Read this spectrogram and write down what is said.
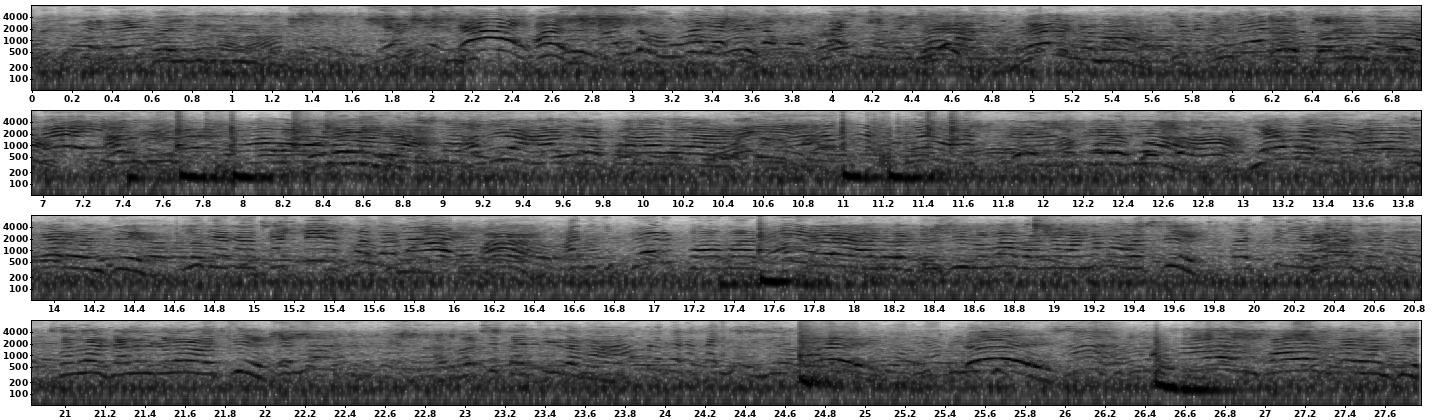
எதுக்கு பேரு? ஏய், இதுக்கு இது. எதுக்கு? ஏய், ஐயோ, வாயை கீழே உட்காந்து ஏய், அதுக்கு பேர் என்னம்மா? இதுக்கு பேரு சொல்லுங்க. ஏய், அதுக்கு பேர் பாவாடை. அதையும் ஆட்டுற பாவாடை. அப்படியா? ஏம்மா இதுக்கு பாவாடைக்கு பேர் வந்துச்சு? இதை நான் கட்டியிருப்பதனால் ஆ. அதுக்கு பேரு பாவாடை. அந்த டிசைன் எல்லாம் வண்ண வண்ணமா வச்சு வச்சு என்ன வச்சிருக்கு? வச்சு வச்சு தச்சுக்கிறேம்மா ஆம்பளை பேர் வந்து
